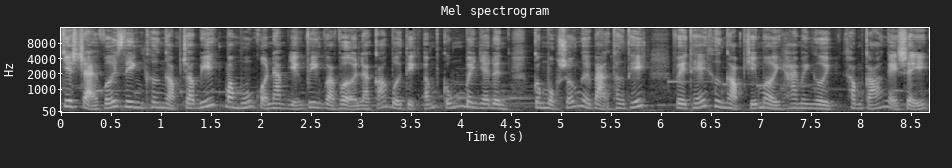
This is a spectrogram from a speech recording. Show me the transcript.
Chia sẻ với Jin, Khương Ngọc cho biết mong muốn của nam diễn viên và vợ là có bữa tiệc ấm cúng bên gia đình cùng một số người bạn thân thiết. Vì thế, Khương Ngọc chỉ mời 20 người, không có nghệ sĩ.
